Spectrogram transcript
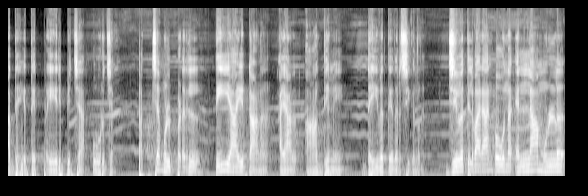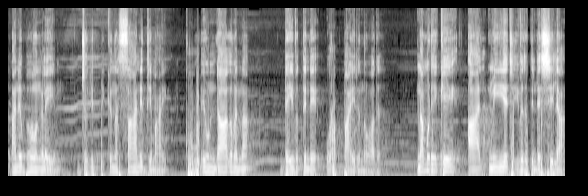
അദ്ദേഹത്തെ പ്രേരിപ്പിച്ച ഊർജം പച്ച മുൾപ്പടലിൽ തീയായിട്ടാണ് അയാൾ ആദ്യമേ ദൈവത്തെ ദർശിക്കുന്നത്. ജീവിതത്തിൽ വരാൻ പോകുന്ന എല്ലാ മുള്ള് അനുഭവങ്ങളെയും ജ്വലിപ്പിക്കുന്ന സാന്നിധ്യമായി കൂടെ ഉണ്ടാകുമെന്ന ദൈവത്തിന്റെ ഉറപ്പായിരുന്നു അത്. നമ്മുടെയൊക്കെ ആത്മീയ ജീവിതത്തിന്റെ ശില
